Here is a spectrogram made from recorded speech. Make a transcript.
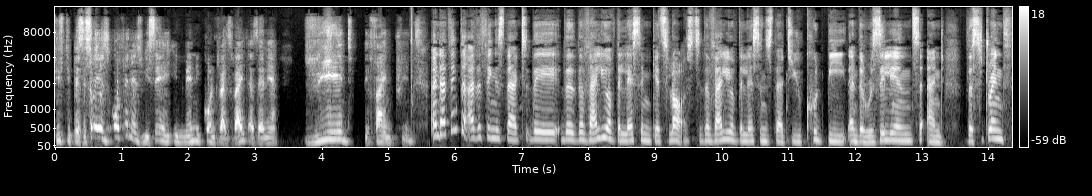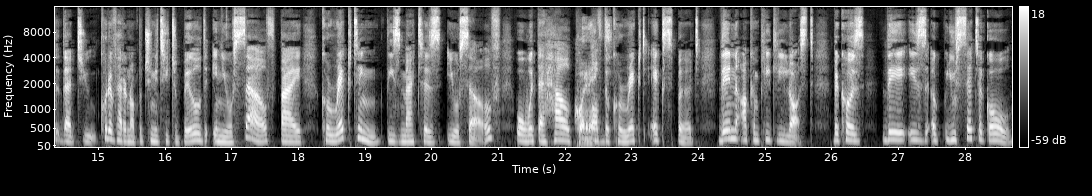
50%. So as often as we say in many contracts, right, Azania, read the fine print. And I think the other thing is that the, the, the value of the lesson gets lost. The value of the lessons that you could be and the resilience and the strength that you could have had an opportunity to build in yourself by correcting these matters yourself or with the help Correct. of the correct expert then are completely lost because there is a, you set a goal,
